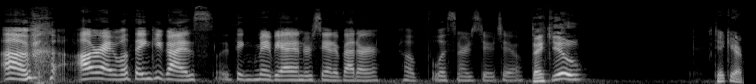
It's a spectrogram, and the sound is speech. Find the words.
Um, all right. Well, thank you guys. I think maybe I understand it better Hope listeners do too. Thank you. Take care.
